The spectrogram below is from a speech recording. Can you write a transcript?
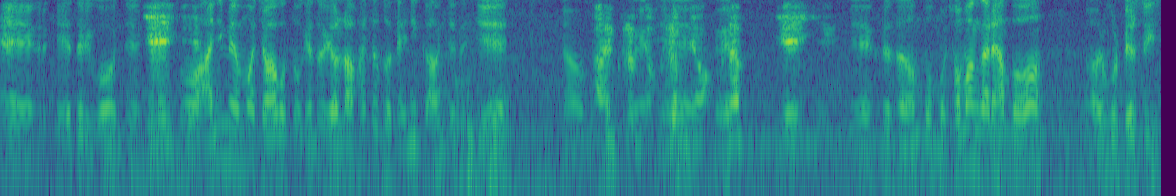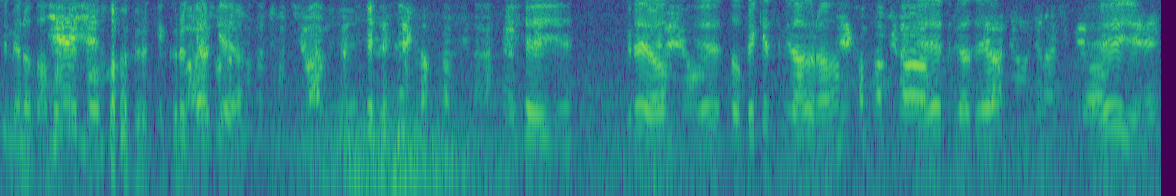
예. 예, 그렇게 해 드리고 이제 예, 또 예. 아니면 뭐 저하고 또 계속 연락하셔도 되니까 언제든지 어, 아, 그- 그럼요. 예, 그럼요. 예, 그다음 예, 예. 예, 그래서 한번 뭐 조만간에 한번 얼굴 뵐 수 있으면 또 한번 예, 뵙고 그렇게 그렇게 아, 할게요. 좋죠. 아무튼 네, 감사합니다. 예, 예. 그래요. 그래요. 예, 또 뵙겠습니다. 그럼. 예, 감사합니다. 예, 들어가세요. 예, 안전 운전 하시고요. 예, 예.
